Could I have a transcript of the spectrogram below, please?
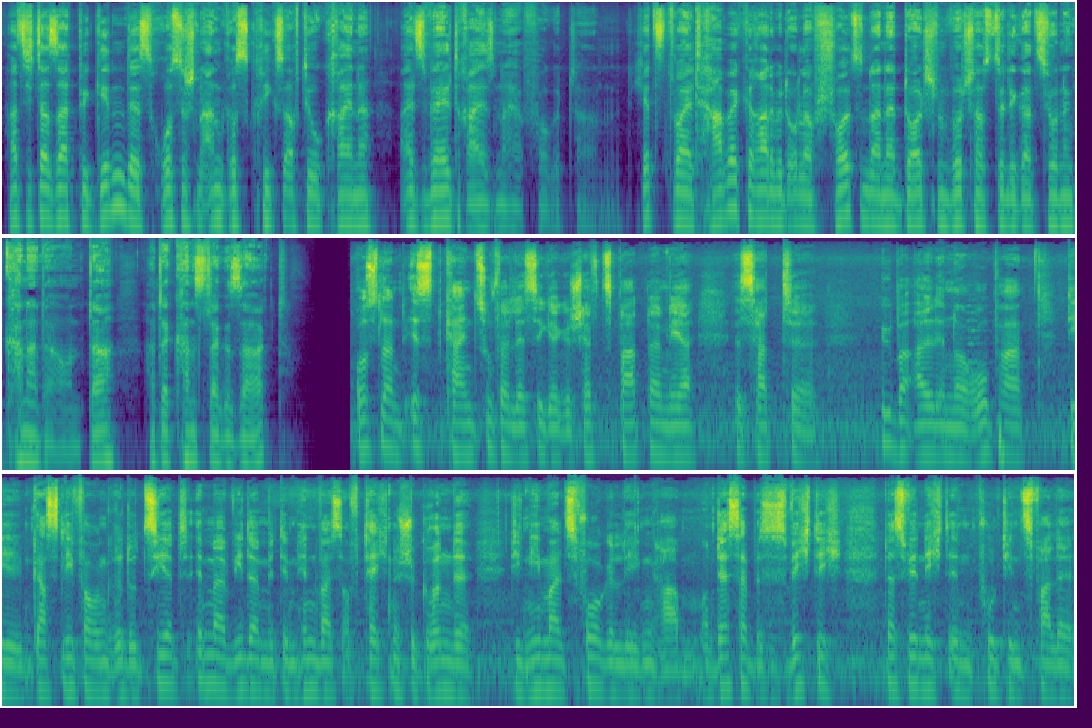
hat sich da seit Beginn des russischen Angriffskriegs auf die Ukraine als Weltreisender hervorgetan. Jetzt weilt Habeck gerade mit Olaf Scholz und einer deutschen Wirtschaftsdelegation in Kanada. Und da hat der Kanzler gesagt, Russland ist kein zuverlässiger Geschäftspartner mehr. Es hat äh, überall in Europa die Gaslieferung reduziert, immer wieder mit dem Hinweis auf technische Gründe, die niemals vorgelegen haben. Und deshalb ist es wichtig, dass wir nicht in Putins Falle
